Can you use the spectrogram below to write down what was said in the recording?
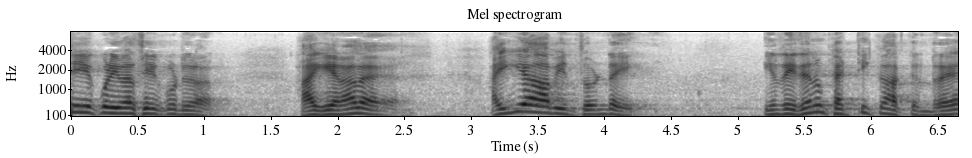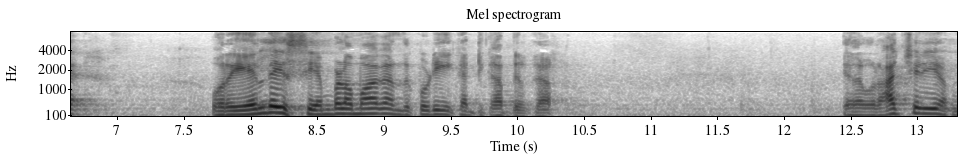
செய்யக்கூடியவர் செய்யக்கூடியவர் ஆகையினால் ஐயாவின் தொண்டை இன்றைய தினம் கட்டி காக்கின்ற ஒரு எல்லை செம்பளமாக அந்த கொடியை கட்டி காப்பிருக்கிறார் இதில் ஒரு ஆச்சரியம்.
